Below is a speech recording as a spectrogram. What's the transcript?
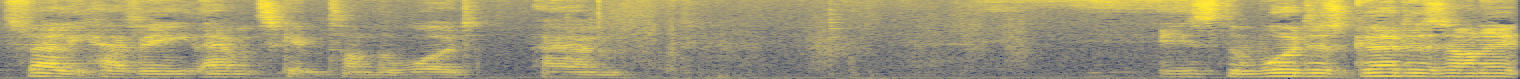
It's fairly heavy. They haven't skimped on the wood. Um, is the wood as good as on a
